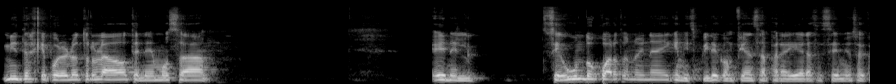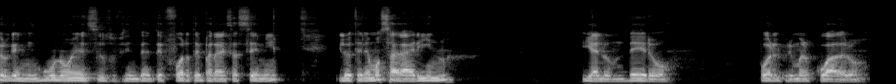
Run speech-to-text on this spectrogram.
Mientras que por el otro lado tenemos a. En el segundo cuarto no hay nadie que me inspire confianza para llegar a esa semi. O sea, creo que ninguno es lo suficientemente fuerte para esa semi. Y lo tenemos a Garín y a Londero por el primer cuadro.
